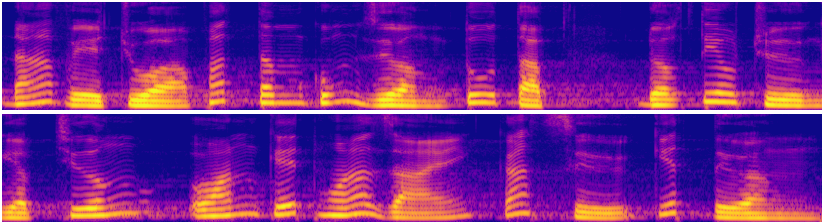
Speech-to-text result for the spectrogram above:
đã về chùa phát tâm cúng dường tu tập, được tiêu trừ nghiệp chướng, oán kết hóa giải các sự kiết tường.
